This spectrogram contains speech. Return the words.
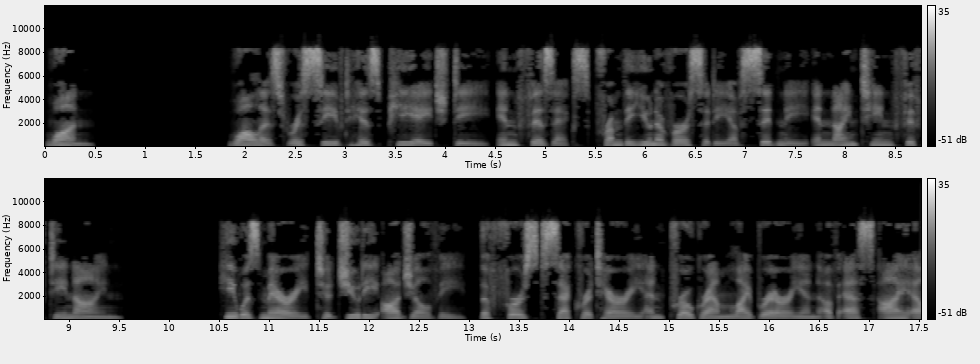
1. Wallace received his PhD in physics from the University of Sydney in 1959. He was married to Judy Ogilvie, the first secretary and program librarian of SILLIAC,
